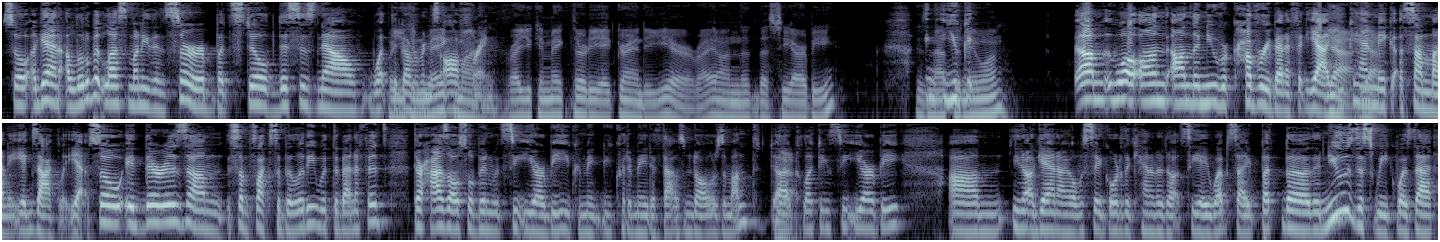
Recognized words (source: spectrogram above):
So again, a little bit less money than CERB, but still this is now what But the government is offering. money, right? You can make thirty-eight grand a year, right, on the, the CRB. Isn't that You the can- new one? Um, well, on on the new recovery benefit, yeah, Yeah, you can yeah. make some money. Exactly, yeah. So it, there is um some flexibility with the benefits. There has also been with CERB. You can make you could have made a thousand dollars a month uh, Yeah. collecting CERB. Um, you know, again, I always say go to the Canada.ca website. But the the news this week was that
